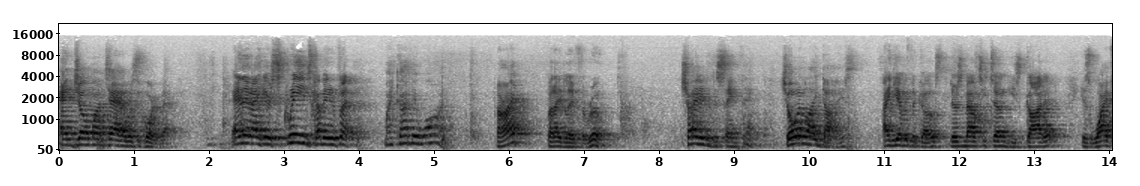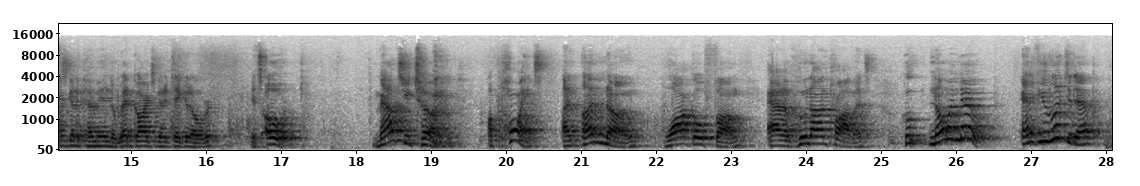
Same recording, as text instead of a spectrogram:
And Joe Montana was the quarterback. And then I hear screams coming in front. My God, they won. All right? But I'd leave the room. China did the same thing. Zhou and Enlai dies. I give it the ghost. There's Mao Zedong. He's got it. His wife is going to come in. The Red Guard's going to take it over. It's over. Mao Zedong appoints an unknown Hua Guofeng out of Hunan province who no one knew. And if you looked at him,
